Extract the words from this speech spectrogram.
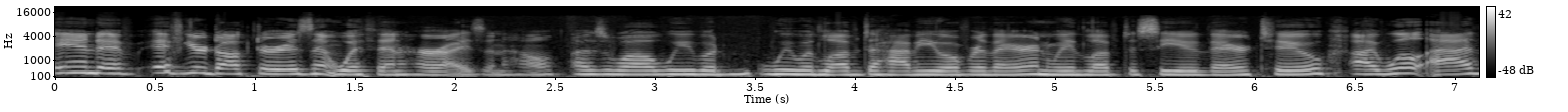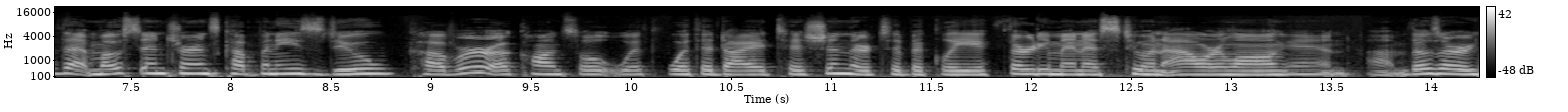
And if, if your doctor isn't within Horizon Health as well, we would we would love to have you over there, and we'd love to see you there too. I will add that most insurance companies do cover a consult with with a dietitian. They're typically thirty minutes to an hour long, and um, those are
